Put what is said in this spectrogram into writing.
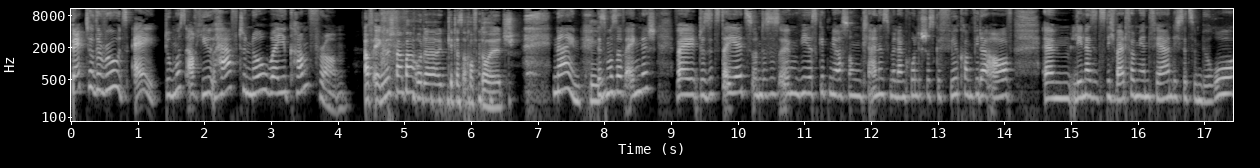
Back to the roots. Ey, du musst auch, you have to know where you come from. Auf Englisch aber oder geht das auch auf Deutsch? Nein, hm. das muss auf Englisch, weil du sitzt da jetzt und es ist irgendwie, es gibt mir auch so ein kleines melancholisches Gefühl, kommt wieder auf. Ähm, Lena sitzt nicht weit von mir entfernt, ich sitze im Büro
